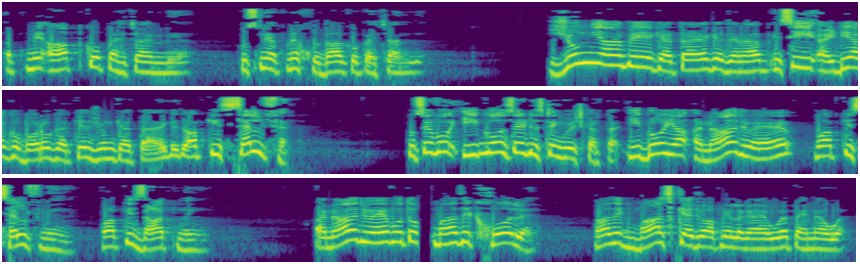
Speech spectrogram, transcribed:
اپنے آپ کو پہچان لیا، اس نے اپنے خدا کو پہچان لیا۔ یونگ یہاں پہ یہ کہتا ہے کہ جناب اسی آئیڈیا کو بورو کر کے یونگ کہتا ہے کہ جو آپ کی سیلف ہے، اسے وہ ایگو سے ڈسٹنگوش کرتا ہے۔ ایگو یا انا جو ہے، وہ آپ کی سیلف نہیں، وہ آپ کی ذات نہیں۔ انا جو ہے، وہ تو محض ایک کھول ہے۔ محض ایک ماسک ہے جو آپ نے لگایا ہوا ہے، پہنا ہوا ہے۔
